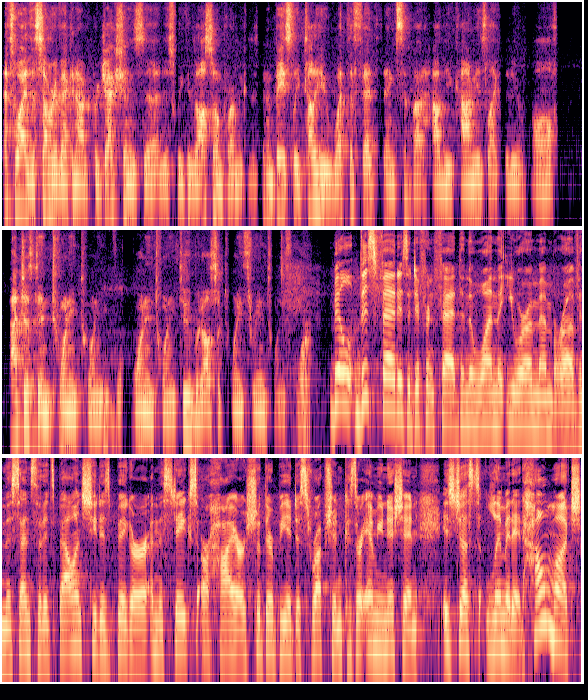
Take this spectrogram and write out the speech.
that's why the summary of economic projections uh, this week is also important because it's going to basically tell you what the Fed thinks about how the economy is likely to evolve, not just in 2021 and 22, but also 23 and 24. Bill, this Fed is a different Fed than the one that you are a member of in the sense that its balance sheet is bigger and the stakes are higher should there be a disruption because their ammunition is just limited. How much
